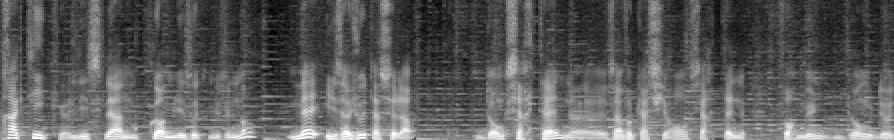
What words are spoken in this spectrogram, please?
pratiquent l'islam comme les autres musulmans, mais ils ajoutent à cela donc certaines euh, invocations, certaines formules donc de,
